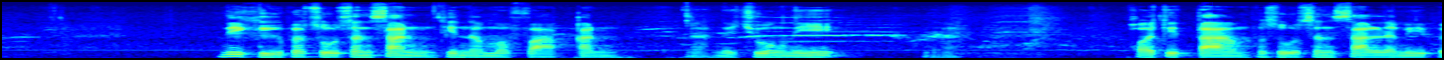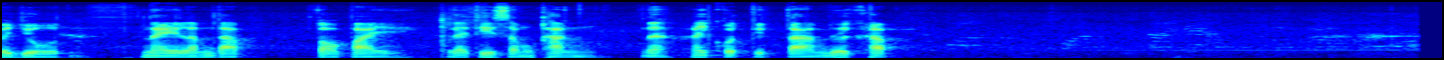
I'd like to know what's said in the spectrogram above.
นี่คือพระสูตรสั้น ๆ ที่นำมาฝากกันนะในช่วงนี้นะขอติดตามพระสูตรสั้น ๆ และมีประโยชน์ในลำดับต่อไปและที่สำคัญนะให้กดติดตามด้วยครับ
